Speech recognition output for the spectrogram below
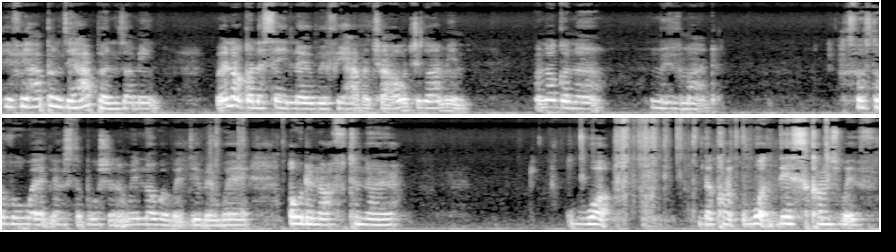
If it happens, it happens. I mean, we're not gonna say no if we have a child. You know what I mean? We're not gonna move mad. First of all, we're against abortion and we know what we're doing. We're old enough to know what the what this comes with.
